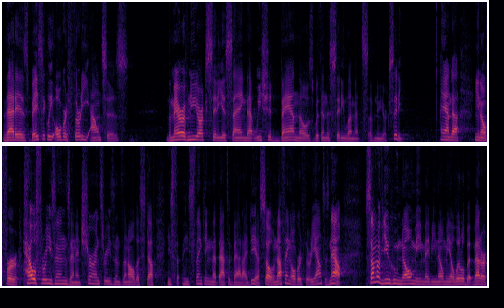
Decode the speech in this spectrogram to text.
that is basically over 30 ounces, the mayor of New York City is saying that we should ban those within the city limits of New York City. And, uh, you know, for health reasons and insurance reasons and all this stuff, he's, he's thinking that that's a bad idea. So, nothing over 30 ounces. Now, some of you who know me, maybe know me a little bit better,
